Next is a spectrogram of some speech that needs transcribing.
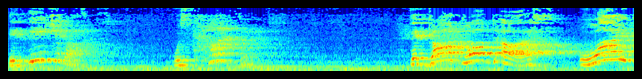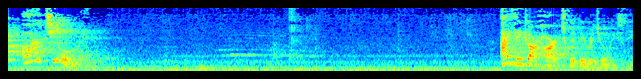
If each of us was confident that God loved us like our children. I think our hearts would be rejoicing.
